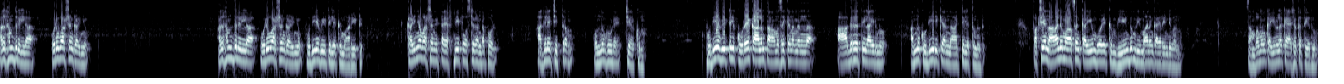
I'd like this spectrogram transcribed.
അൽഹംദുലില്ല ഒരു വർഷം കഴിഞ്ഞു. അൽഹംദുലില്ല ഒരു വർഷം കഴിഞ്ഞു പുതിയ വീട്ടിലേക്ക് മാറിയിട്ട്. കഴിഞ്ഞ വർഷം ഇട്ട എഫ് ബി പോസ്റ്റ് കണ്ടപ്പോൾ അതിലെ ചിത്രം ഒന്നും കൂടെ ചേർക്കുന്നു. പുതിയ വീട്ടിൽ കുറേ കാലം താമസിക്കണമെന്ന ആഗ്രഹത്തിലായിരുന്നു അന്ന് കുടിയിരിക്കാൻ നാട്ടിലെത്തുന്നത്. പക്ഷേ നാല് മാസം കഴിയുമ്പോഴേക്കും വീണ്ടും വിമാനം കയറേണ്ടി വന്നു. സംഭവം കയ്യിലുള്ള ക്യാഷൊക്കെ തീർന്നു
